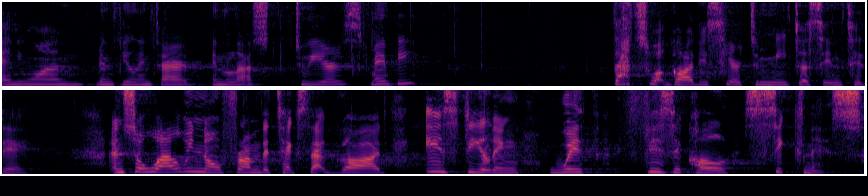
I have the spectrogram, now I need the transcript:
Anyone been feeling tired in the last two years, maybe? That's what God is here to meet us in today. And so, while we know from the text that God is dealing with physical sickness,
